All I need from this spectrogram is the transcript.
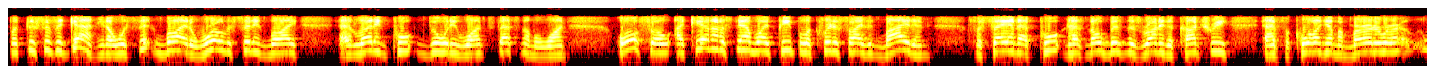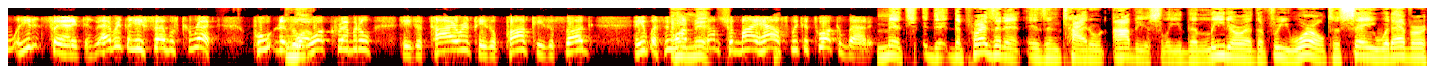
But this is again, you know, we're sitting by, the world is sitting by and letting Putin do what he wants. That's number one. Also, I can't understand why people are criticizing Biden for saying that Putin has no business running the country and for calling him a murderer. He didn't say anything. Everything he said was correct. Putin is a Well- war criminal. He's a tyrant. He's a punk. He's a thug. He, if he Hey, wants Mitch. to come to my house, we could talk about it. Mitch, the, the president is entitled, obviously, the leader of the free world, to say whatever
